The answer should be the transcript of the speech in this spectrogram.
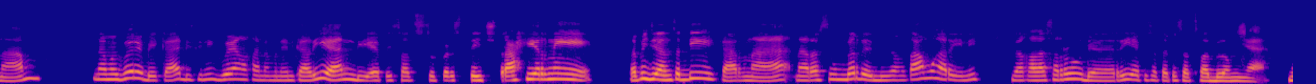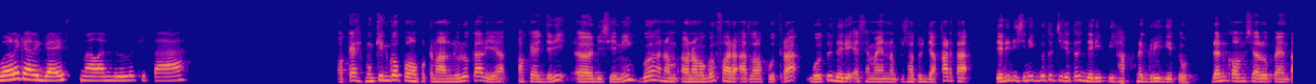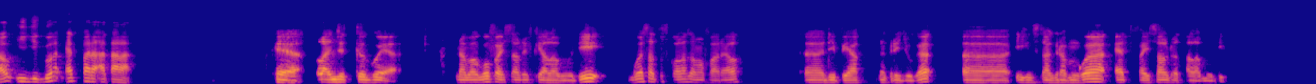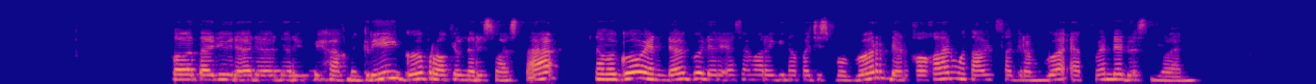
Nama gue Rebecca, di sini gue yang akan nemenin kalian di episode Strooper Stage terakhir nih. Tapi jangan sedih karena narasumber dan bintang tamu hari ini gak kalah seru dari episode-episode sebelumnya. Boleh kali guys kenalan dulu kita. Oke, mungkin gue mau perkenalan dulu kali ya. Oke, jadi eh, di sini gue nama, nama gue Farah Atlal Putra, gue tuh dari SMA 61 Jakarta. Jadi di sini gue tuh cerita dari pihak negeri gitu. Dan kalau misalnya lu pengen tahu, IG gue @farah_atala. Oke ya, lanjut ke gue ya. Nama gue Faisal Rifki Alamudi. Gue satu sekolah sama Farel eh, di pihak negeri juga. Eh, Instagram gue @faisal.alamudi. Kalau tadi udah ada dari pihak negeri, gue perwakilan dari swasta. Nama gue Wenda, gue dari SMA Regina Pacis Bogor. Dan kalau kalian mau tahu Instagram gue, @wenda29.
